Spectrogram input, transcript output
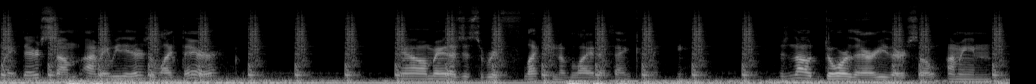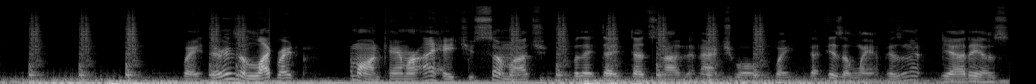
Wait, there's some. Uh, maybe there's a light there. No, maybe that's just a reflection of light, I think. There's no door there either, so, I mean... Wait, there is a light right... Come on, camera. I hate you so much. But that, that, that's not an actual... Wait, that is a lamp, isn't it? Yeah, it is.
